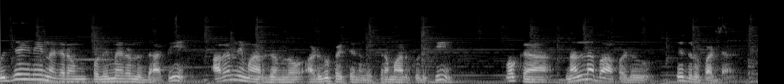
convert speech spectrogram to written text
ఉజ్జయిని నగరం పొలిమేరలు దాటి అరణ్య మార్గంలో అడుగుపెట్టిన విక్రమార్కుడికి ఒక నల్లబాపడు ఎదురుపడ్డాడు.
